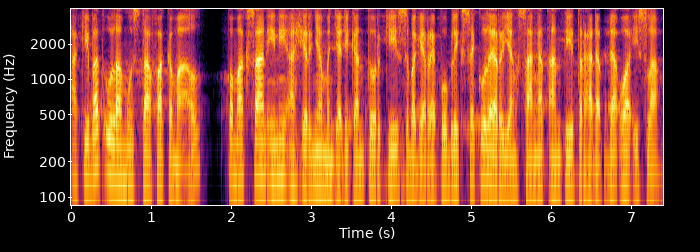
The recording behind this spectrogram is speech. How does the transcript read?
Akibat ulah Mustafa Kemal, pemaksaan ini akhirnya menjadikan Turki sebagai republik sekuler yang sangat anti terhadap dakwah Islam.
